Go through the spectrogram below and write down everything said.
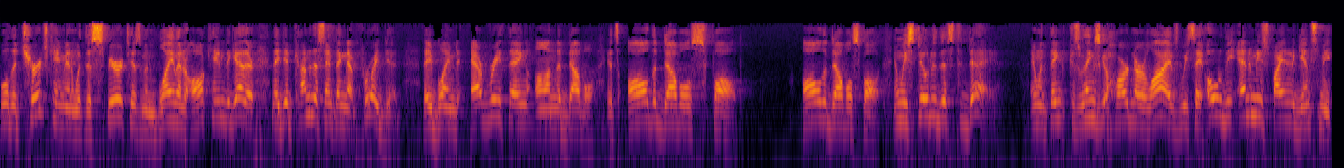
Well, the church came in with this spiritism and blame and it all came together and they did kind of the same thing that Freud did. They blamed everything on the devil. It's all the devil's fault. All the devil's fault. And we still do this today. And when things, because when things get hard in our lives, we say, oh, the enemy's fighting against me,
